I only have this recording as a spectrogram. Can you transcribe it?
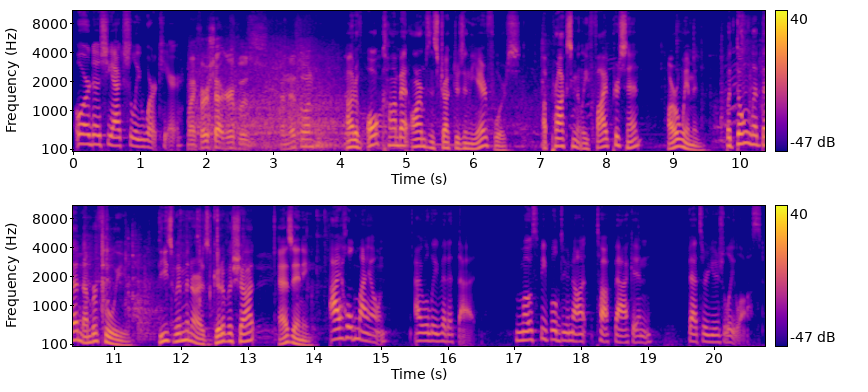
Or does she actually work here? My first shot group was in this one. Out of all combat arms instructors in the Air Force, approximately 5% are women. But don't let that number fool you. These women are as good of a shot as any. I hold my own. I will leave it at that. Most people do not talk back, and bets are usually lost.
